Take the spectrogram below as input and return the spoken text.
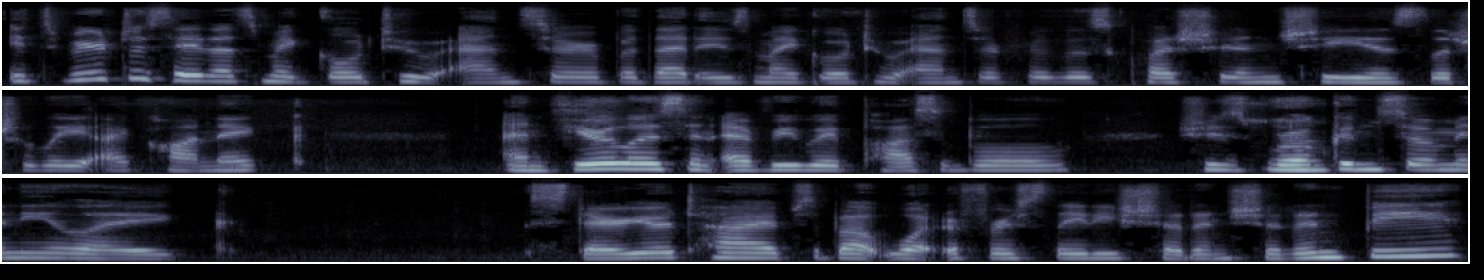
it's weird to say that's my go-to answer, but that is my go-to answer for this question. She is literally iconic and fearless in every way possible. She's broken yeah. so many like stereotypes about what a first lady should and shouldn't be.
